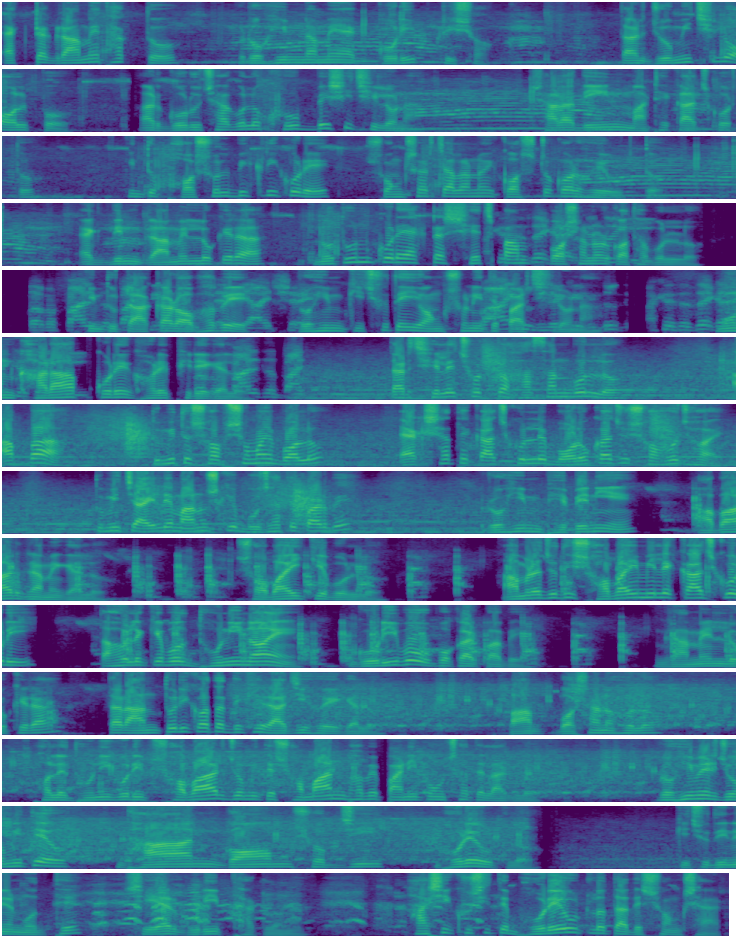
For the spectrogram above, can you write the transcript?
একটা গ্রামে থাকত রহিম নামে এক গরিব কৃষক। তার জমি ছিল অল্প আর গরু ছাগলও খুব বেশি ছিল না। সারা দিন মাঠে কাজ করত, কিন্তু ফসল বিক্রি করে সংসার চালানোই কষ্টকর হয়ে উঠত। একদিন গ্রামের লোকেরা নতুন করে একটা সেচ পাম্প বসানোর কথা বলল, কিন্তু টাকার অভাবে রহিম কিছুতেই অংশ নিতে পারছিল না। মন খারাপ করে ঘরে ফিরে গেল। তার ছেলে ছোট্ট হাসান বলল আব্বা, তুমি তো সব সময় বলো, একসাথে কাজ করলে বড় কাজও সহজ হয়। তুমি চাইলে মানুষকে বোঝাতে পারবে। রহিম ভেবে নিয়ে আবার গ্রামে গেল। সবাইকে বলল, আমরা যদি সবাই মিলে কাজ করি, তাহলে কেবল ধনী নয়, গরিবও উপকার পাবে। গ্রামের লোকেরা তার আন্তরিকতা দেখে রাজি হয়ে গেল। পাম্প বসানো হলো। ফলে ধনী গরিব সবার জমিতে সমানভাবে পানি পৌঁছাতে লাগল। রহিমের জমিতেও ধান, গম, সবজি ভরে উঠল। কিছুদিনের মধ্যে সে আর গরিব থাকল না। হাসি খুশিতে ভরে উঠল তাদের সংসার।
